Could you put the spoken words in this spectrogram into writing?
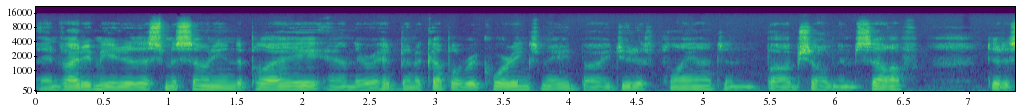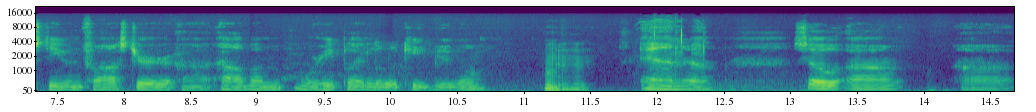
invited me to the Smithsonian to play, and there had been a couple of recordings made by Judith Plant and Bob Sheldon himself. Did a Stephen Foster uh, album where he played a little key bugle, mm-hmm. and uh, so uh, uh,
